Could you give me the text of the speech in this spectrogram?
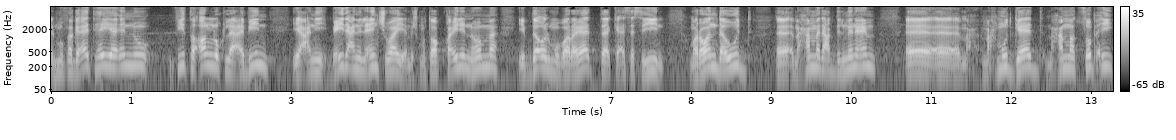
المفاجآت هي إنه في تألق لاعبين يعني بعيد عن العين شوية مش متوقعين إن هم يبدأوا المباريات كأساسيين. مروان داوود محمد عبد المنعم محمود جاد محمد صبحي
